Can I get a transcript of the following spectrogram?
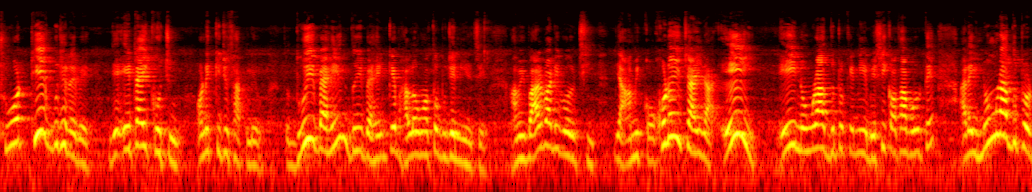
শুয়োর ঠিক বুঝে নেবে যে এটাই কচু, অনেক কিছু থাকলেও। তো দুই বাহিন, দুই বাহিনকে ভালো মতো বুঝে নিয়েছে। আমি বারবারই বলছি যে আমি কখনোই চাই না এই এই নোংরা দুটোকে নিয়ে বেশি কথা বলতে। আর এই নোংরা দুটোর,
